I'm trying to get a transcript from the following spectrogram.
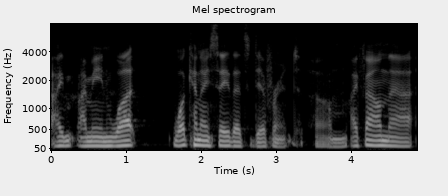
I I mean, what what can I say that's different? Um, I found that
